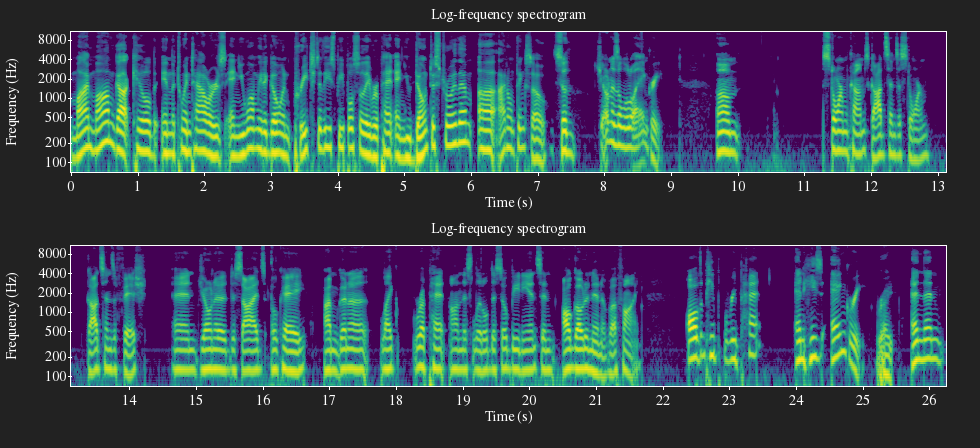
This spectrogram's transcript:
my mom got killed in the Twin Towers, and you want me to go and preach to these people so they repent and you don't destroy them? Uh, I don't think so. So Jonah's a little angry. Um, storm comes. God sends a storm. God sends a fish, and Jonah decides, okay, I'm gonna like repent on this little disobedience, and I'll go to Nineveh. Fine. All the people repent, and he's angry. Right. And then,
